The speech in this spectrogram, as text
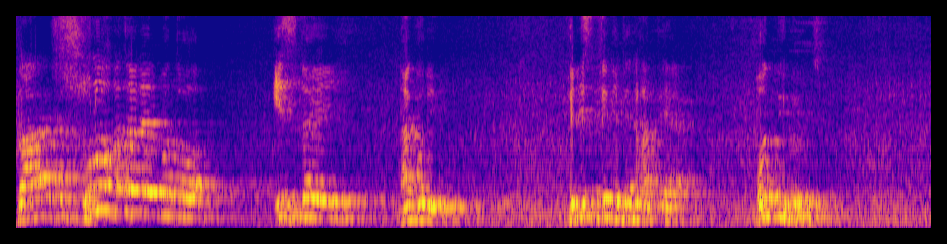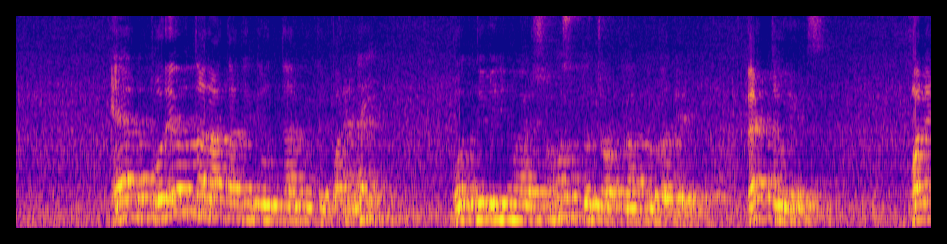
প্রায় ষোলো হাজারের মতো ইসরায়েল নাগরিক ফিলিস্তিনিদের হাতে বন্দী হয়েছে। এরপরেও তারা তাদেরকে উদ্ধার করতে পারে নাই। বন্দি বিনিময়ের সমস্ত চক্রান্ত তাদের ব্যর্থ হয়ে গেছে। ফলে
